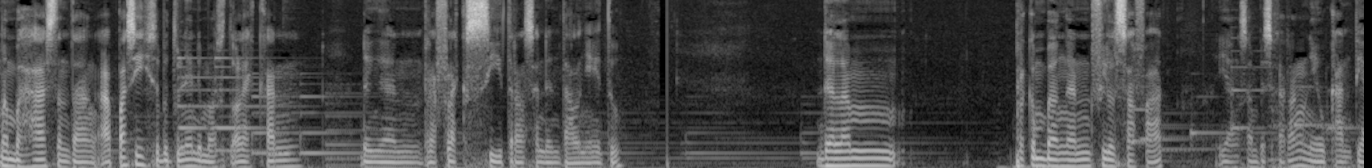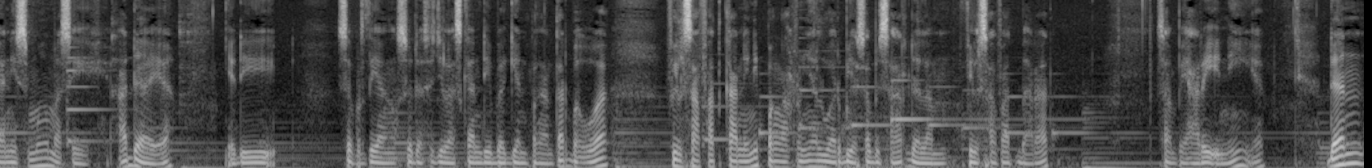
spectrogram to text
membahas tentang apa sih sebetulnya dimaksud oleh Kant dengan refleksi transendentalnya itu. Dalam perkembangan filsafat yang sampai sekarang neo-kantianisme masih ada ya. Jadi seperti yang sudah saya jelaskan di bagian pengantar bahwa filsafat Kant ini pengaruhnya luar biasa besar dalam filsafat barat sampai hari ini ya. Dan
